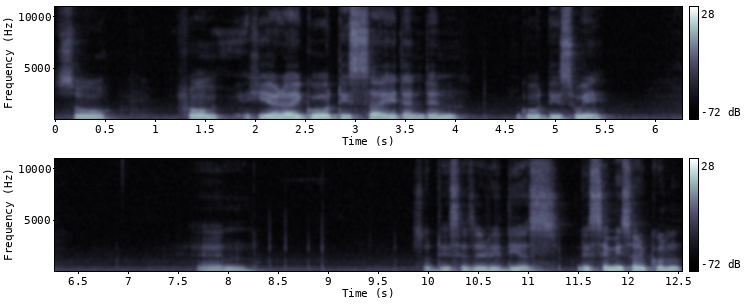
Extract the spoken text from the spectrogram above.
So from here I go this side and then go this way. And so this has a radius this semicircle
